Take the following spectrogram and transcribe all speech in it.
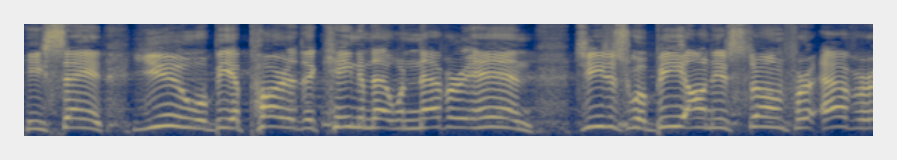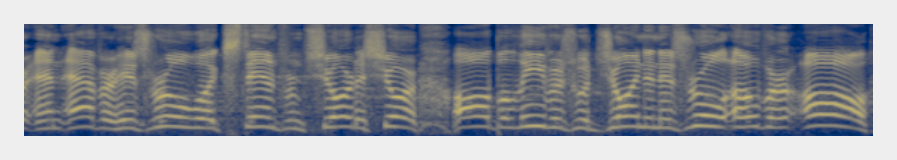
He's saying, You will be a part of the kingdom that will never end. Jesus will be on his throne forever and ever. His rule will extend from shore to shore. All believers will join in his rule over all.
